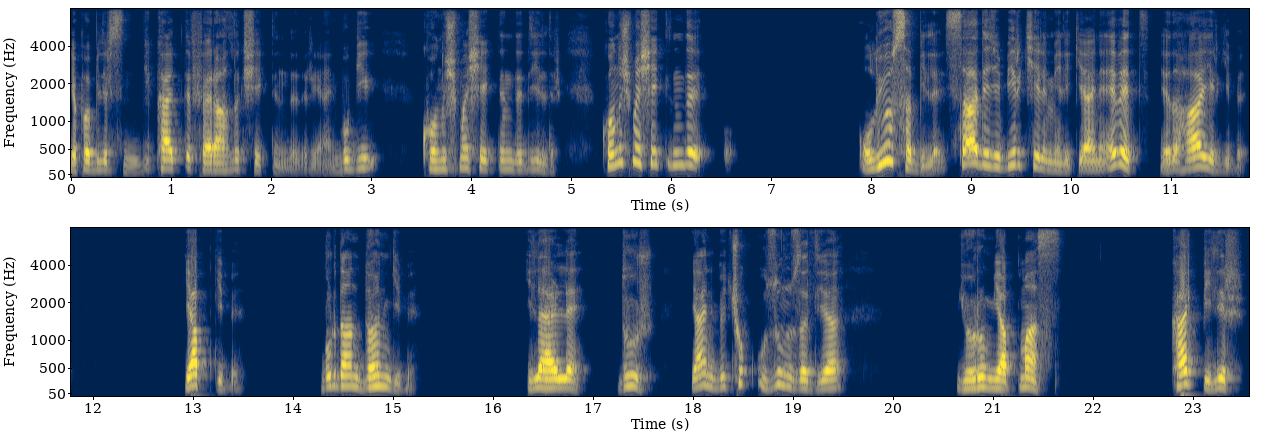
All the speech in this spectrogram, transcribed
Yapabilirsin. Bir kalpte ferahlık şeklindedir yani. Bu bir konuşma şeklinde değildir. Konuşma şeklinde oluyorsa bile sadece bir kelimelik yani evet ya da hayır gibi. Yap gibi. Buradan dön gibi. İlerle, dur. Yani böyle çok uzun uzadıya yorum yapmaz. Kalp bilir.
